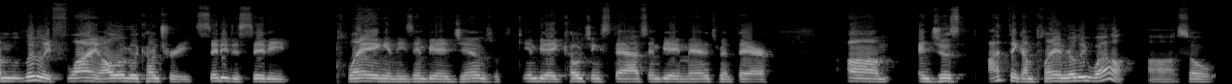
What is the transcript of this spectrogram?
I'm literally flying all over the country, city to city, playing in these NBA gyms with NBA coaching staffs, NBA management there, um, and just I think I'm playing really well. Uh, so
